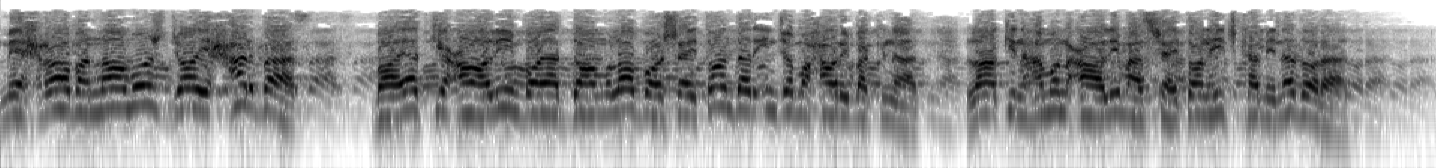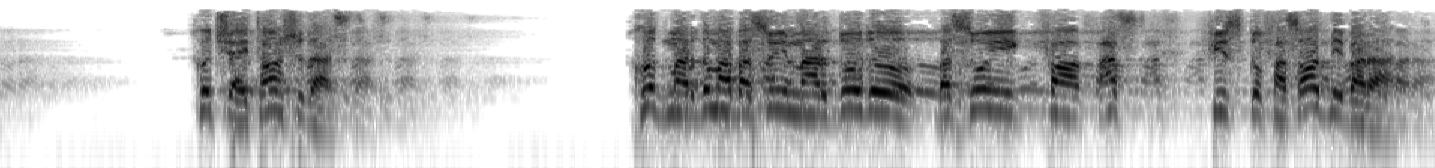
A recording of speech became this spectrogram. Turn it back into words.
محراب نامش جای حرب است. باید که عالم باید داملا با شیطان در اینجا محاربه کند. لکن همون عالم از شیطان هیچ کمی ندارد. خود شیطان شده است. خود مردم به سوی مردود و به سوی فسق و فساد می‌برد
